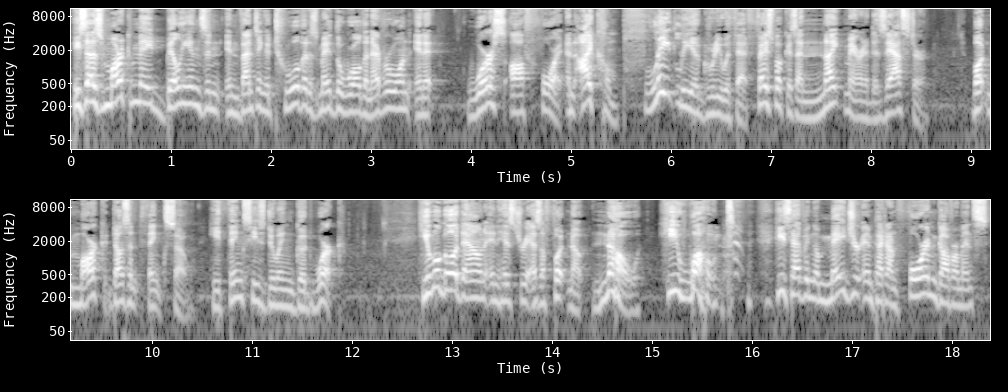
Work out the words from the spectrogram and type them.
He says Mark made billions in inventing a tool that has made the world and everyone in it worse off for it. And I completely agree with that. Facebook is a nightmare and a disaster. But Mark doesn't think so. He thinks he's doing good work. He will go down in history as a footnote. No, he won't. He's having a major impact on foreign governments.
